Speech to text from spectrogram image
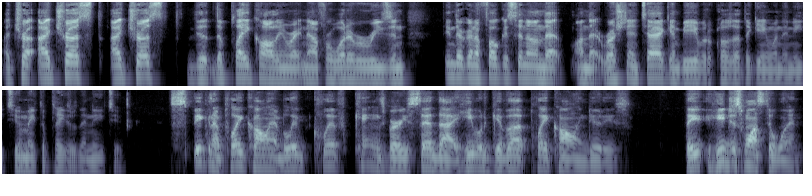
I trust I trust I trust the the play calling right now for whatever reason. I think they're going to focus in on that on that rushing attack and be able to close out the game when they need to, make the plays when they need to. Speaking of play calling, I believe Cliff Kingsbury said that he would give up play calling duties. They he just wants to win.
